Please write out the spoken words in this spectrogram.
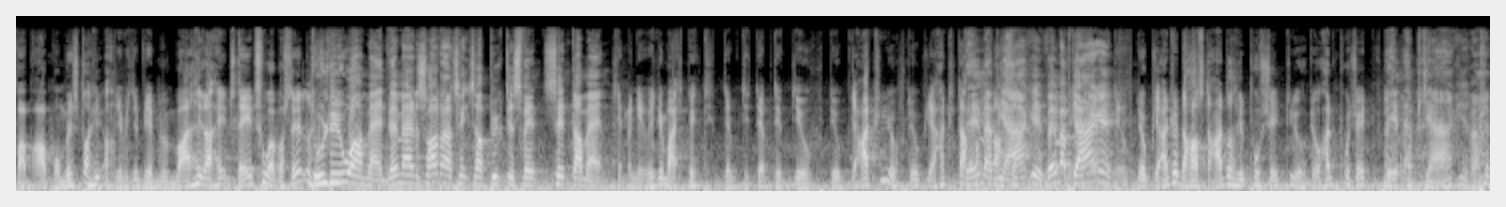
bare, bare borgmester her. Jeg vil, jeg vil meget hellere have en statue af mig selv. Du lyver, mand. Hvem er det så, der har tænkt sig at bygge det Svend Center, mand? Jamen, det er jo ikke mig. Det, det, det, det, det, det, er jo, det er jo Bjarke, jo. Det er jo Bjarke, der Hvem er Bjarke? Hvem er Bjarke? Det er, det er jo Bjarke, der har startet hele projektet, jo. Det er jo hans projekt. Hvem er Bjarke, hva'?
